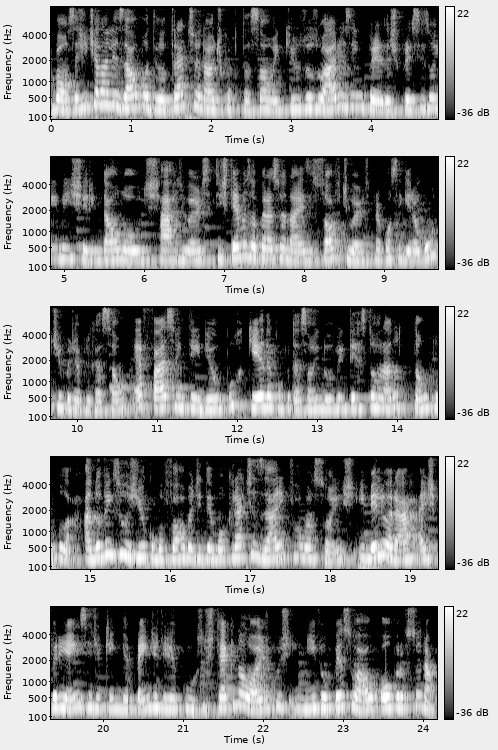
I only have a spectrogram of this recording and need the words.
Bom, se a gente analisar o modelo tradicional de computação em que os usuários e empresas precisam investir em downloads, hardwares, sistemas operacionais e softwares para conseguir algum tipo de aplicação, é fácil entender o porquê da computação em nuvem ter se tornado tão popular. A nuvem surgiu como forma de democratizar informações e melhorar a experiência de quem depende de recursos tecnológicos em nível pessoal ou profissional.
